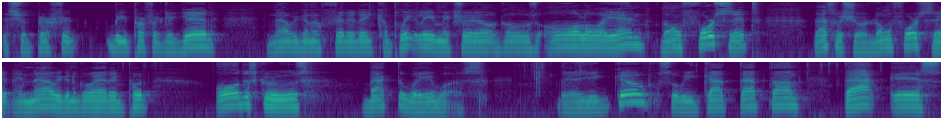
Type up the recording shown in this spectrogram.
it should perfect be perfectly good. Now we're gonna fit it in completely. Make sure it goes all the way in. Don't force it. That's for sure. Don't force it. And now we're gonna go ahead and put all the screws back the way it was. There you go. So we got that done. That is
